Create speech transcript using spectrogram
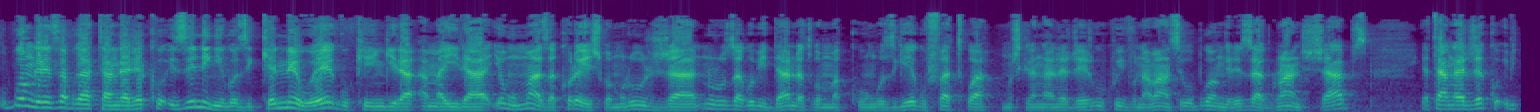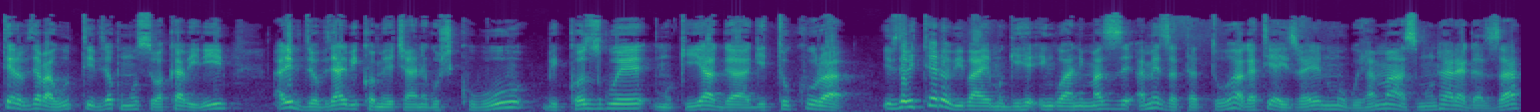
ubwongereza bwatangaje ko izindi ngingo zikenewe gukingira amayira yo mu mazi akoreshwa mu ruja n'uruza rw'ibidandazwa mu makungu zigiye gufatwa. Umushikiranganji ajejwe kwivuna abansi w'ubwongereza grand sharps yatangaje ko ibitero by'abahuti byo ku munsi wa kabiri ari byo byari bikomeye cyane gushika ubu bikozwe mu kiyaga gitukura. Ivyo bitero bibaye mu gihe ingwano imaze amezi atatu hagati ya israel n'umugwi hamas mu ntara ya gaza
